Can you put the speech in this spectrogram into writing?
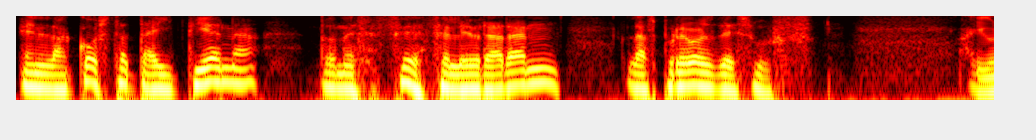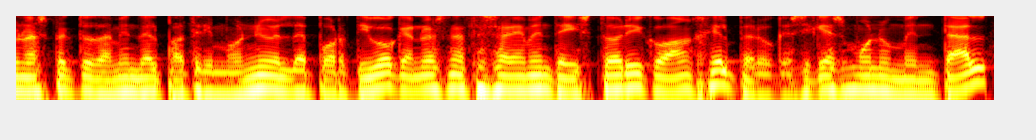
en la costa tahitiana, donde se celebrarán las pruebas de surf. Hay un aspecto también del patrimonio, el deportivo, que no es necesariamente histórico, Ángel, pero que sí que es monumental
